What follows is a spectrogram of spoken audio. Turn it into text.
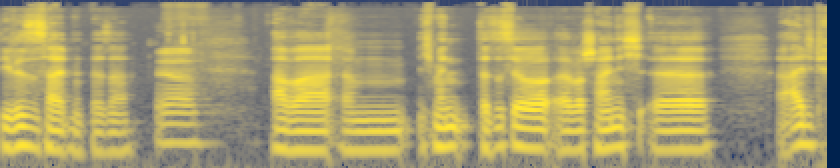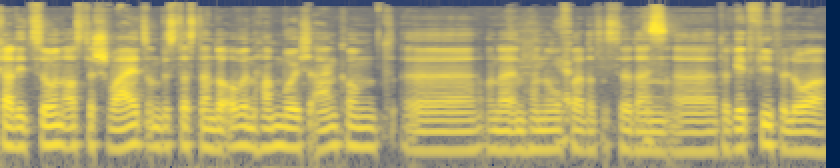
die wissen es halt nicht besser. Ja. Aber ähm, ich meine, das ist ja äh, wahrscheinlich äh, all die Tradition aus der Schweiz und bis das dann da oben in Hamburg ankommt äh, oder in Hannover, ja, das ist ja dann, äh, da geht viel verloren.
